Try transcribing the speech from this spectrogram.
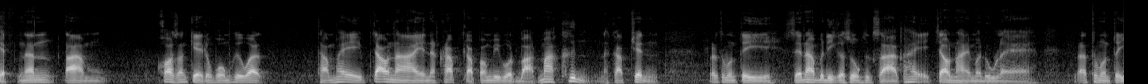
7 นั้นตามข้อสังเกตของผมคือว่าทำให้เจ้านายนะครับกลับมามีบทบาทมากขึ้นนะครับ เช่น รัฐมนตรีเสนาบดีกระทรวงศึกษาก็ให้เจ้านายมาดูแล รัฐมนตรี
